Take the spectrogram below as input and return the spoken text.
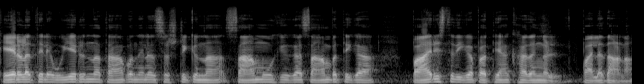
കേരളത്തിലെ ഉയരുന്ന താപനില സൃഷ്ടിക്കുന്ന സാമൂഹിക സാമ്പത്തിക പാരിസ്ഥിതിക പ്രത്യാഘാതങ്ങൾ പലതാണ്.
